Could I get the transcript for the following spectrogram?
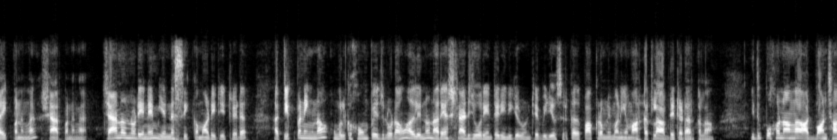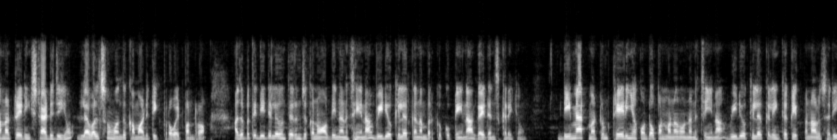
லைக் பண்ணுங்கள் ஷேர் பண்ணுங்கள் சேனலினுடைய நேம் என்எஸ்சி கமாடிட்டி ட்ரேடர் அது கிளிக் பண்ணிங்கன்னா உங்களுக்கு ஹோம் பேஜ் லோட் ஆகும். அதில் இன்னும் நிறையா strategy orient indicate orient videos இருக்குது அதை பார்க்குற மூலிமா நீங்கள் மார்க்கெட்டில் அப்டேட்டடாக இருக்கலாம். இது போக நாங்கள் அட்வான்ஸான ட்ரேடிங் ஸ்ட்ராட்டஜியும் லெவல்ஸும் வந்து கமாடிட்டிக்கு ப்ரொவைட் பண்ணுறோம் அதை பற்றி டீட்டெயில் எதுவும் தெரிஞ்சுக்கணும் அப்படின்னு நினச்சிங்கன்னா வீடியோ கீழே இருக்க நம்பருக்கு கூப்பிட்டிங்கன்னா கைடன்ஸ் கிடைக்கும். டிமேட் மற்றும் ட்ரேடிங் அக்கௌண்ட் ஓப்பன் பண்ணணும்னு நினச்சிங்கன்னா வீடியோ கீழே இருக்க லிங்க்கை கிளிக் பண்ணாலும் சரி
